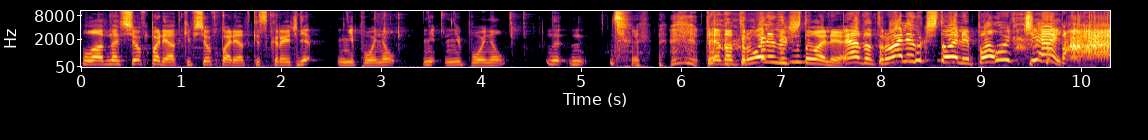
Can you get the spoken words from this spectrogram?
ладно, все в порядке, все в порядке, Скрэч. Не, не понял, не, не понял. Ну, ну, Ты это троллинг, что ли? Это троллинг, что ли? Получай!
